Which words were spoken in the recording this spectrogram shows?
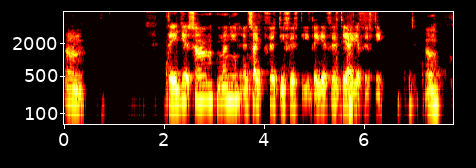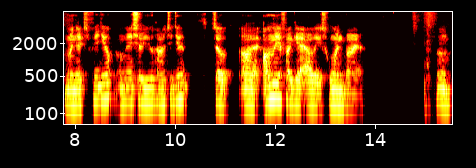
um they get some money. It's like 50-50. They get 50, I get 50. Um my next video, I'm going to show you how to do it. So, uh, only if I get at least one buyer. Um,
